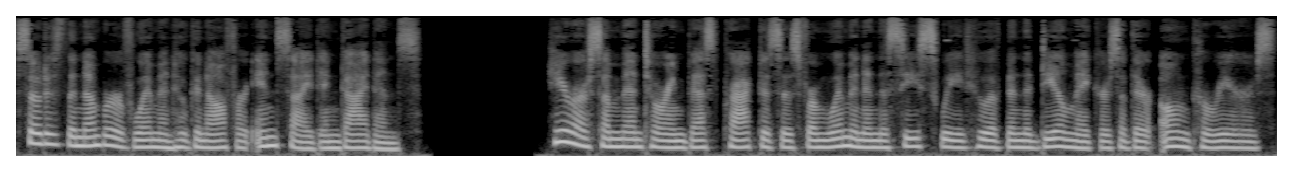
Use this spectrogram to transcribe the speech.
so does the number of women who can offer insight and guidance. Here are some mentoring best practices from women in the C suite who have been the deal makers of their own careers.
